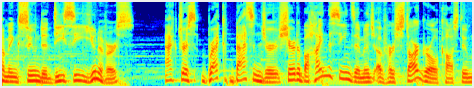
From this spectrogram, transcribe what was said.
Coming soon to DC Universe, actress Brec Bassinger shared a behind the scenes image of her Stargirl costume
